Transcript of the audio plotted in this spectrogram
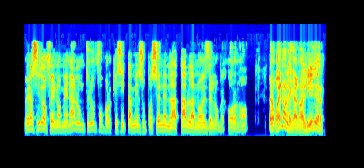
Hubiera sido fenomenal un triunfo porque sí, también su posición en la tabla no es de lo mejor, ¿no? Pero bueno, le ganó al líder.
